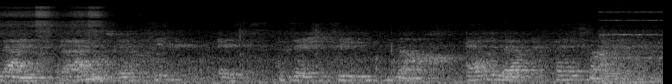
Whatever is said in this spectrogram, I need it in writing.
Gleis 43 S16 nach Erlenberg-Feldmain.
